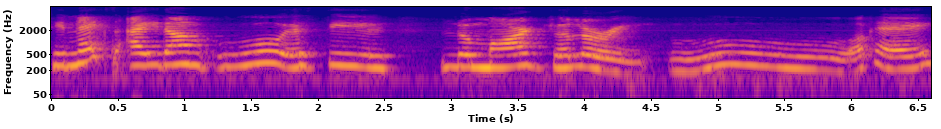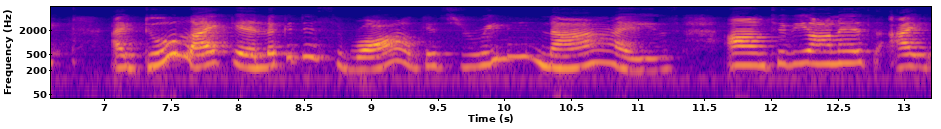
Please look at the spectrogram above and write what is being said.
The next item, ooh, is the Lamar jewelry. Ooh, okay. I do like it. Look at this rock. It's really nice. Um, to be honest, I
